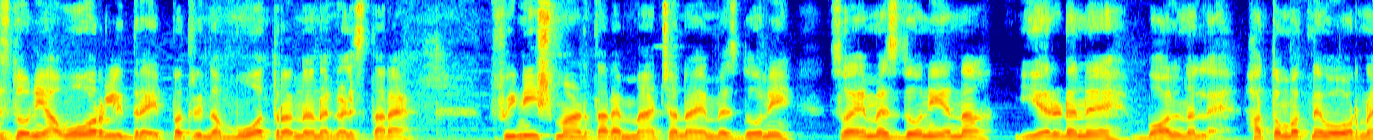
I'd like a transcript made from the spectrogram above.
ಎಸ್ ಧೋನಿ ಆ ಓವರಲ್ಲಿದ್ದರೆ ಇಪ್ಪತ್ತರಿಂದ ಮೂವತ್ತು ರನ್ನನ್ನು ಗಳಿಸ್ತಾರೆ. ಫಿನಿಷ್ ಮಾಡ್ತಾರೆ ಮ್ಯಾಚನ್ನು M S Dhoni so M S ಧೋನಿಯನ್ನು ಎರಡನೇ ಬಾಲ್ನಲ್ಲೇ ಹತ್ತೊಂಬತ್ತನೇ ಓವರ್ನ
